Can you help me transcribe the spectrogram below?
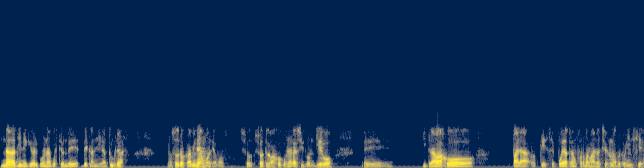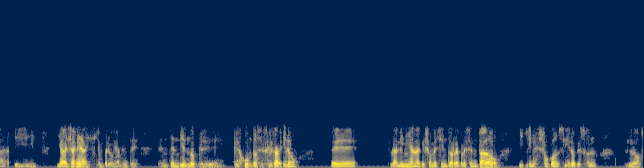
nada tiene que ver con una cuestión de, de candidaturas. Nosotros caminamos, digamos, yo, yo trabajo con Horacio y con Diego, eh, y trabajo para que se pueda transformar la nación, la provincia y, y Avellaneda, y siempre, obviamente, entendiendo que, juntos es el camino, eh, la línea en la que yo me siento representado y quienes yo considero que son los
